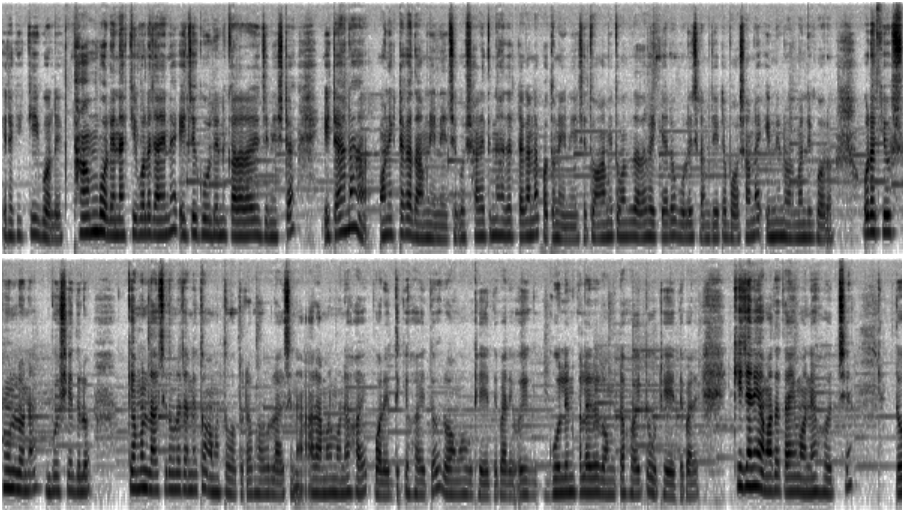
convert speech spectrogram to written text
এটাকে কি বলে? থাম বলে না কি বলে জানি না। এই যে গোল্ডেন কালারের জিনিসটা, এটা না অনেক টাকা দাম নিয়ে নিয়েছে গো, সাড়ে তিন হাজার টাকা না কত নিয়ে নিয়েছে? তো আমি তোমাদের দাদাভাইকে আরও বলেছিলাম যে এটা বসাও না, এমনি নর্মালি করো। ওরা কেউ শুনলো না, বসিয়ে দিলো। কেমন লাগছে তোমরা জানো তো? আমার তো অতটা ভালো লাগছে না। আর আমার মনে হয় পরের দিকে হয়তো রঙও উঠে যেতে পারে। ওই গোল্ডেন কালারের রঙটা হয়তো উঠে যেতে পারে। কি জানি আমাদের তাই মনে হচ্ছে। তো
